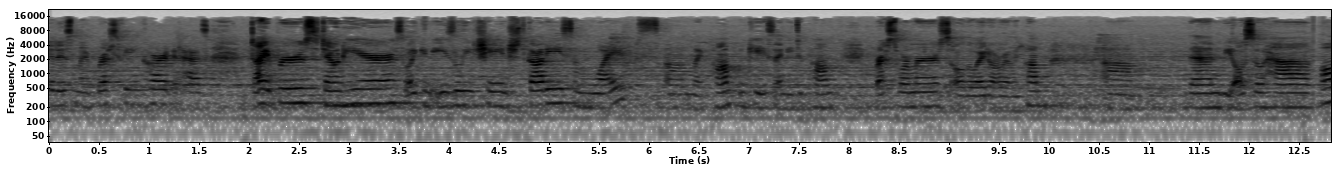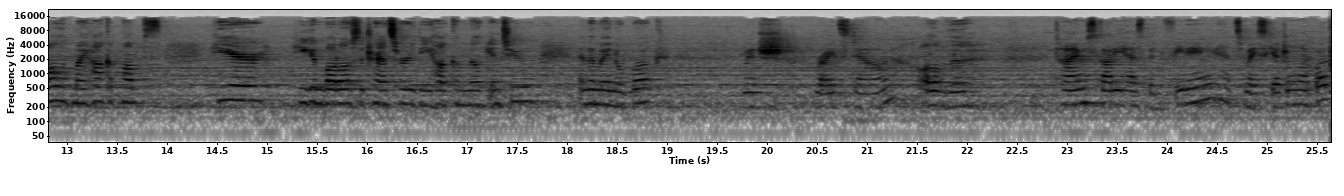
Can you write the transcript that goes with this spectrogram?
It is my breastfeeding cart. It has diapers down here so I can easily change Scotty some wipes, um, like pump in case I need to pump, breast warmers, although I don't really pump. Um, then we also have all of my Haakaa pumps here, Hegen bottles to transfer the Haakaa milk into, and then my notebook, which writes down all of the time Scotty has been feeding. It's my schedule notebook.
